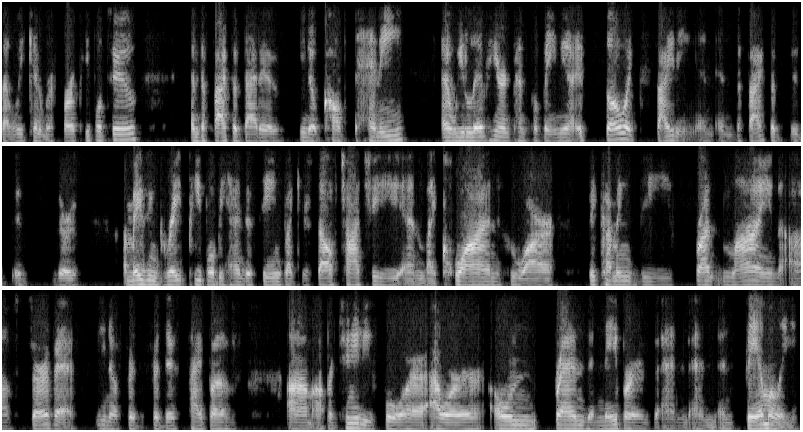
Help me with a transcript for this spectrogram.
that we can refer people to, and the fact that that is, you know, called Pennie, and we live here in Pennsylvania, it's so exciting. And, and the fact that it, it, there's amazing, great people behind the scenes like yourself, Chachi, and like Juan, who are becoming the front line of service, you know, for, for this type of um, opportunity for our own friends and neighbors and, and, and family,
